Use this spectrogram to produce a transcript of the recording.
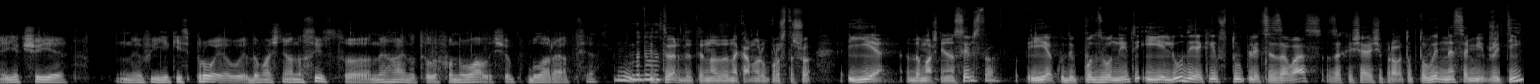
якщо є якісь прояви домашнього насильства, негайно телефонували, щоб була реакція. Будемо Підтвердити надо на камеру просто, що є домашнє насильство, є куди подзвонити, і є люди, які вступляться за вас, захищаючи право. Тобто ви не самі в житті.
